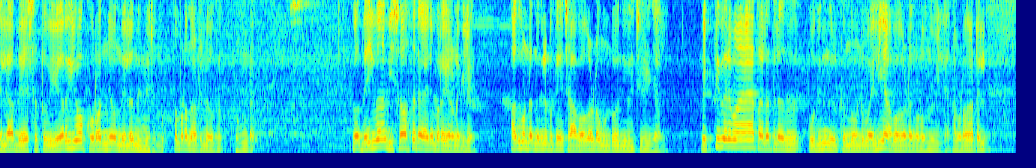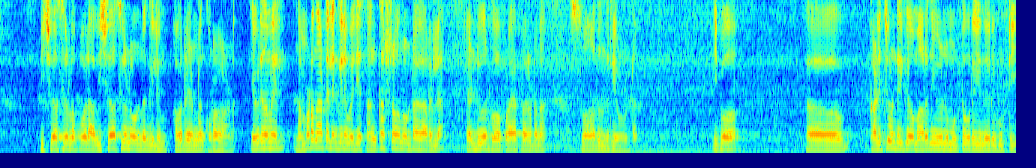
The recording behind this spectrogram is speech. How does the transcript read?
എല്ലാ ദേശത്തും ഏറിയോ കുറഞ്ഞോ നിലനിന്നിരുന്നു. നമ്മുടെ നാട്ടിലും അത് ഉണ്ട്. ഇപ്പോൾ ദൈവവിശ്വാസത്തിന്റെ കാര്യം പറയുകയാണെങ്കിൽ അതുകൊണ്ട് എന്തെങ്കിലും പ്രത്യേകിച്ച് അപകടമുണ്ടോ എന്ന് ചോദിച്ചു കഴിഞ്ഞാൽ വ്യക്തിപരമായ തലത്തിൽ അത് ഒതുങ്ങി നിൽക്കുന്നതുകൊണ്ട് വലിയ അപകടങ്ങളൊന്നുമില്ല. നമ്മുടെ നാട്ടിൽ വിശ്വാസികളെ പോലെ അവിശ്വാസികളും ഉണ്ടെങ്കിലും അവരുടെ എണ്ണം കുറവാണ്. ഇവർ തമ്മിൽ നമ്മുടെ നാട്ടിലെങ്കിലും വലിയ സംഘർഷമൊന്നും ഉണ്ടാകാറില്ല. രണ്ടുപേർക്കും അഭിപ്രായ പ്രകടന സ്വാതന്ത്ര്യമുണ്ട്. ഇപ്പോൾ കളിച്ചുകൊണ്ടിരിക്കുമ്പോൾ മറിഞ്ഞു വീണ് മുട്ടുപറിയുന്ന ഒരു കുട്ടി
